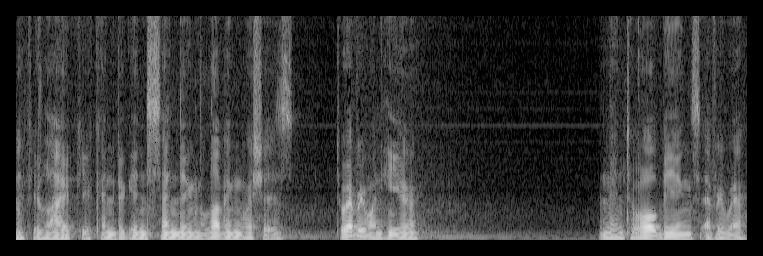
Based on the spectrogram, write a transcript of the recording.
If you like, you can begin sending the loving wishes to everyone here and then to all beings everywhere.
